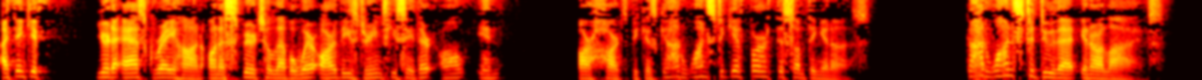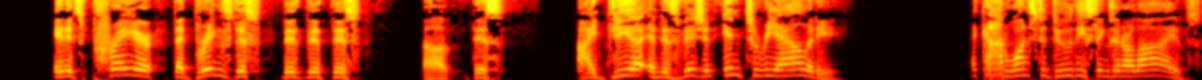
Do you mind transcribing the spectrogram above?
I think if you're to ask Rayhan on a spiritual level, where are these dreams? He'd say they're all in our hearts because God wants to give birth to something in us. God wants to do that in our lives. And it's prayer that brings this, this, this, this, uh, this idea and this vision into reality. That God wants to do these things in our lives.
